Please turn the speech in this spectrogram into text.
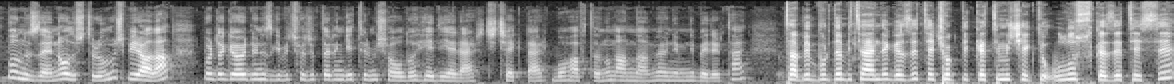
Bunun üzerine oluşturulmuş bir alan. Burada gördüğünüz gibi çocukların getirmiş olduğu hediyeler, çiçekler bu haftanın anlam ve önemini belirten. Tabii burada bir tane de gazete çok dikkatimi çekti. Ulus gazetesi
